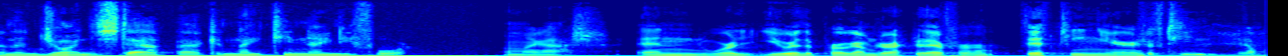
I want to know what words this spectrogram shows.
and then joined the staff back in 1994. Oh my gosh. And were, you were the program director there for 15 years. 15, yep.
